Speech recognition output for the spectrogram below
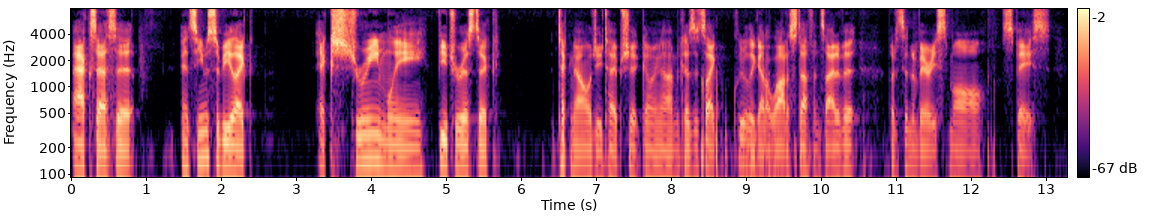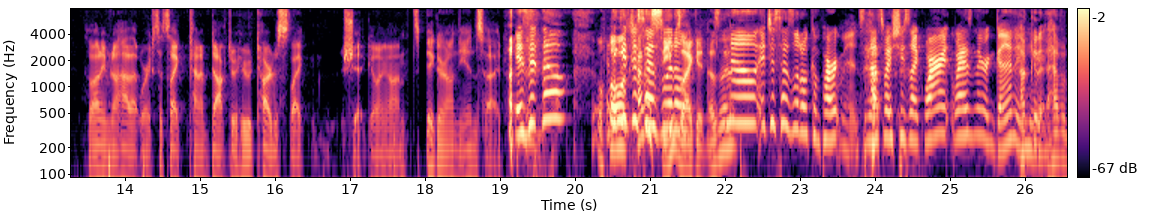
access it. It seems to be like extremely futuristic technology type shit going on because it's like clearly got a lot of stuff inside of it, but it's in a very small space. So I don't even know how that works. It's like kind of Doctor Who TARDIS like shit going on. It's bigger on the inside. Is it though? well, it just has seems little- like it, doesn't it? No, it just has little compartments, and How- that's why she's like, why aren't, why isn't there a gun in How here? could it have a?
